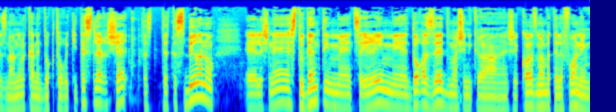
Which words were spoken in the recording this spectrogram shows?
הזמנו לכאן את דוקטור ריקי טסלר, שתסביר לנו אה, לשני סטודנטים אה, צעירים, אה, דור ה-Z, מה שנקרא, שכל הזמן בטלפונים,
